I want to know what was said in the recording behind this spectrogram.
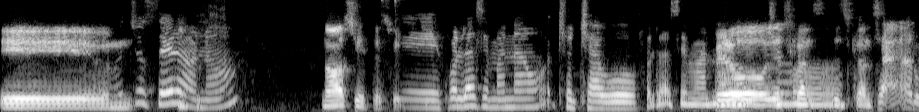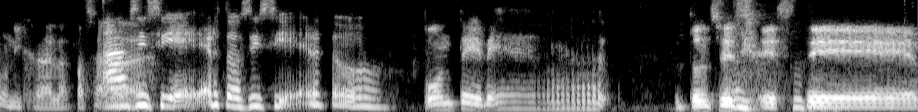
Eh, 8-0, ¿no? No, 7-0. Eh, fue la semana 8, chavo, fue la semana Pero descansaron, hija, la pasada. Ah, sí, cierto, sí, cierto. Ponte ver. Entonces, este,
